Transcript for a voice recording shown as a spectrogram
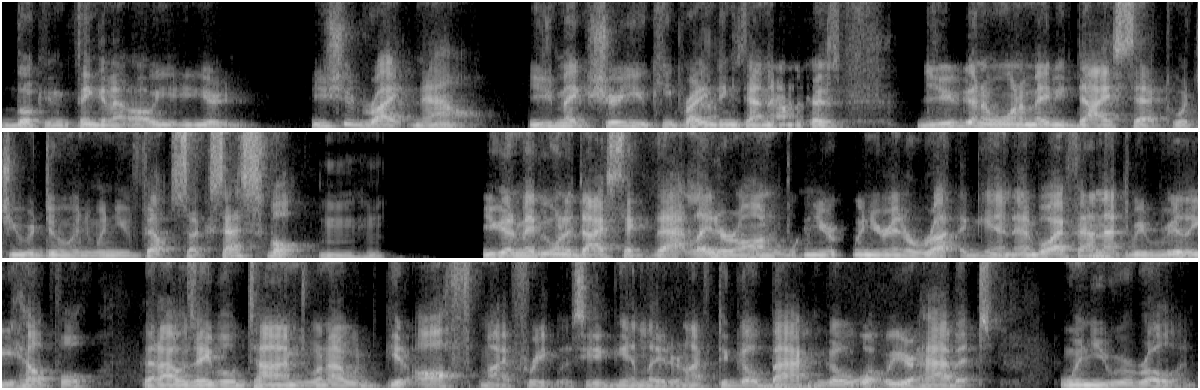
looking, thinking, "Oh, you're you should write now. You make sure you keep writing yeah. things down now because you're going to want to maybe dissect what you were doing when you felt successful." Mm-hmm. You're gonna maybe want to dissect that later on when you're when you're in a rut again. And boy, I found that to be really helpful. That I was able in times when I would get off my frequency again later in life to go mm-hmm. back and go, what were your habits when you were rolling?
